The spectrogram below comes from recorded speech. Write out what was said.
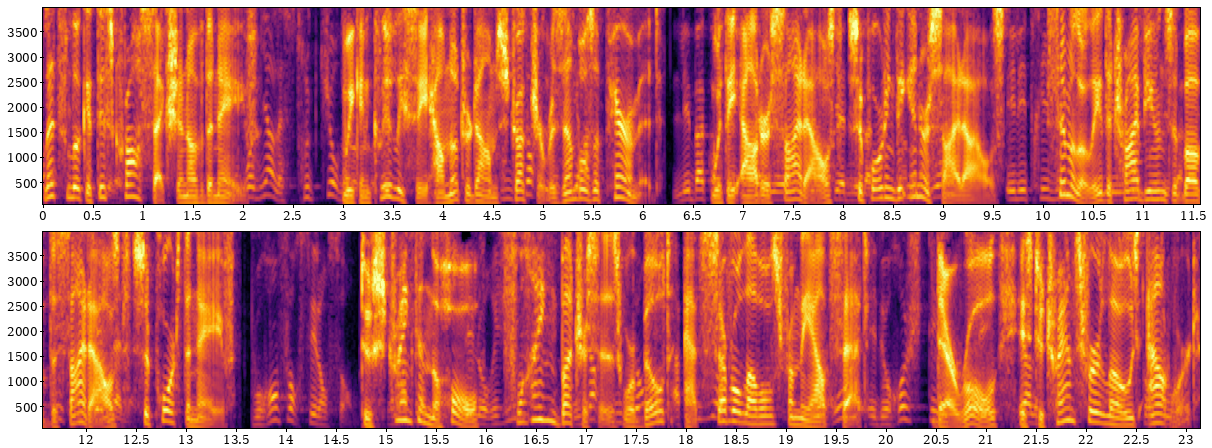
let's look at this cross section of the nave. We can clearly see how Notre Dame's structure resembles a pyramid, with the outer side aisles supporting the inner side aisles. Similarly, the tribunes above the side aisles support the nave. To strengthen the whole, flying buttresses were built at several levels from the outset. Their role is to transfer loads outward.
